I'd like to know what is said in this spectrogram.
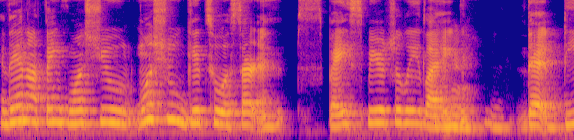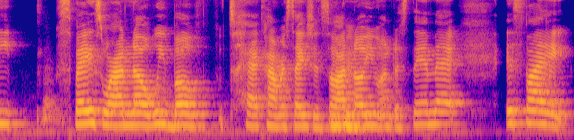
And then I think once you once you get to a certain space spiritually, like Mhm. that deep space where I know we both had conversations, so I Mhm. know you understand that. It's like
